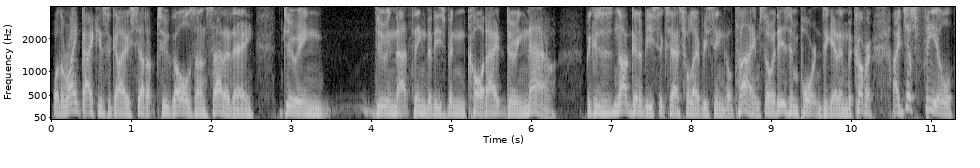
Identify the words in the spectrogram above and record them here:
Well, the right back is the guy who set up two goals on Saturday doing doing that thing that he's been caught out doing now because it's not going to be successful every single time. So it is important to get him the cover. I just feel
